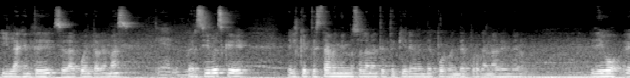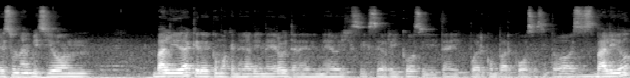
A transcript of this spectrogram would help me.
y la gente se da cuenta además. Percibes que el que te está vendiendo solamente te quiere vender por vender, por ganar dinero. Y digo, es una ambición válida querer como generar dinero y tener dinero y, y ser ricos y, poder comprar cosas y todo, eso es válido.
